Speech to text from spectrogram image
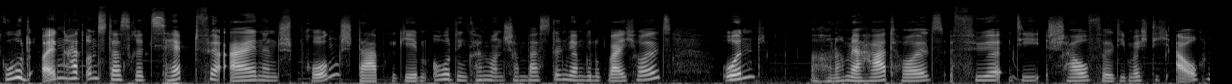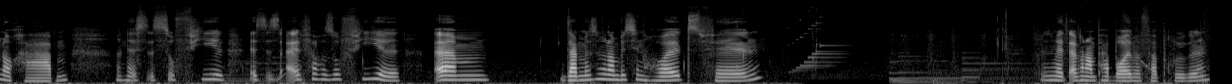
gut, Eugen hat uns das Rezept für einen Sprungstab gegeben. Oh, den können wir uns schon basteln. Wir haben genug Weichholz. Und oh, noch mehr Hartholz für die Schaufel. Die möchte ich auch noch haben. Und es ist so viel. Es ist einfach so viel. Ähm, da müssen wir noch ein bisschen Holz fällen. Müssen wir jetzt einfach noch ein paar Bäume verprügeln.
